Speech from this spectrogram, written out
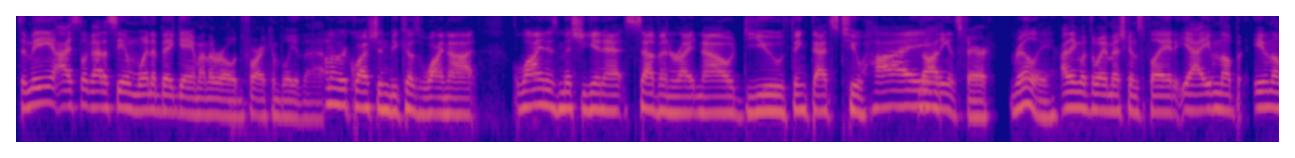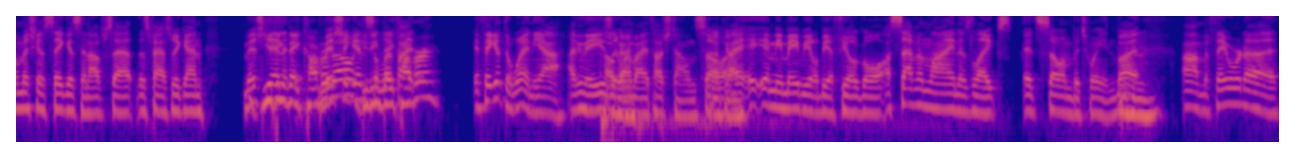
To me, I still got to see him win a big game on the road before I can believe that. Another question because why not? Line is Michigan at seven right now. Do you think that's too high? No, I think it's fair. really. I think with the way Michigan's played, yeah, even though even though Michigan State gets an upset this past weekend, Michigan. Do you think they cover though? Michigan Do you think they cover? If they get the win, yeah, I think they easily Okay. win by a touchdown. So Okay. I, I mean, maybe it'll be a field goal. A seven line is like it's so in between. But Mhm. um, if they were to,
